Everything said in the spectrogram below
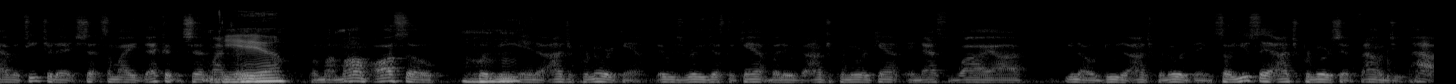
have a teacher that shut somebody that could shut my dream Yeah. down. But my mom also put me in an entrepreneur camp. It was really just a camp, but it was an entrepreneur camp, and that's why I, you know, do the entrepreneur thing. So you said entrepreneurship found you. How?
